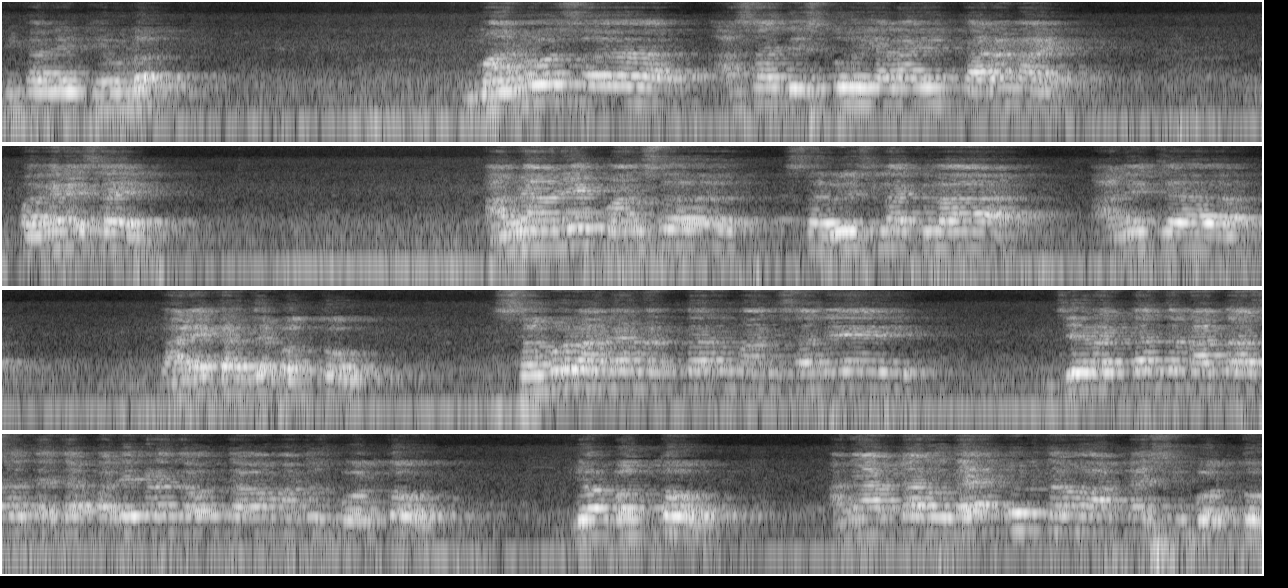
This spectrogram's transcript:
ठिकाणी ठेवलं. माणूस असा दिसतो याला एक कारण आहे. पगारे साहेब आम्ही अनेक माणसं सर्व्हिसला किंवा अनेक कार्यकर्ते बघतो. समोर आल्यानंतर माणसाने जे रक्ताचं नातं असतं त्याच्या पलीकडे जाऊन जेव्हा माणूस बोलतो किंवा बघतो आणि आपल्या हृदयातून जेव्हा आपल्याशी बोलतो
